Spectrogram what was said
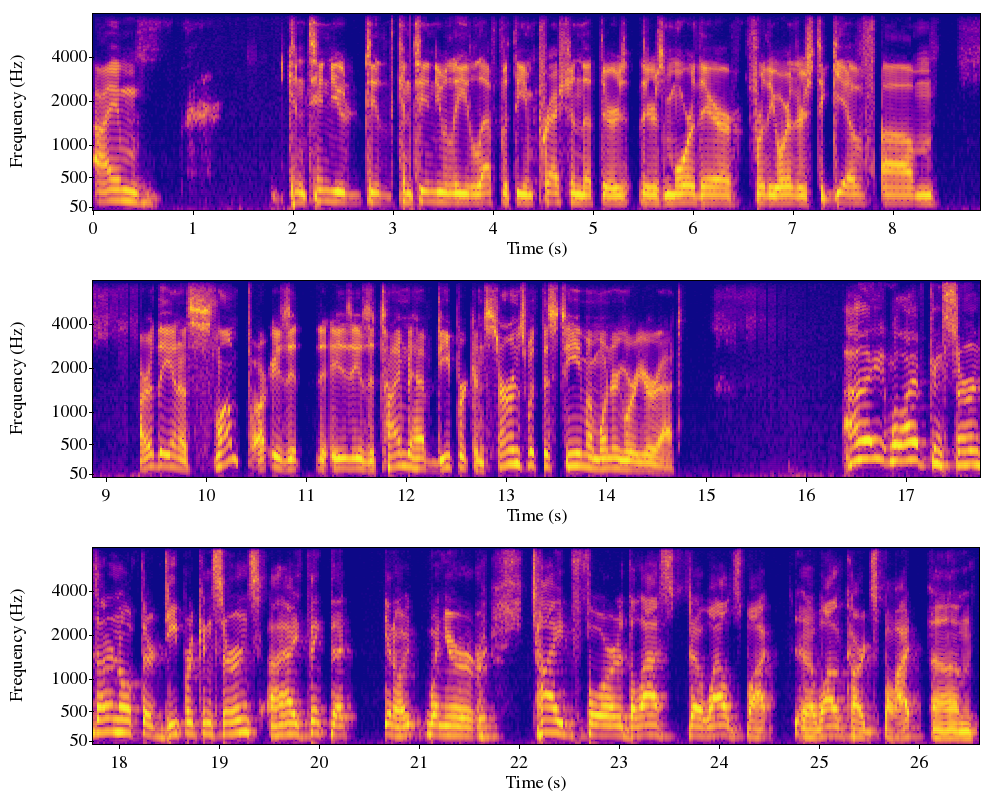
I am continued to continually left with the impression that there's there's more there for the Oilers to give. Um, are they in a slump, or is it is is it time to have deeper concerns with this team? I'm wondering where you're at. I well, I have concerns. I don't know if they're deeper concerns. I think that you know when you're tied for the last uh, wild spot, uh, wild card spot. Um,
